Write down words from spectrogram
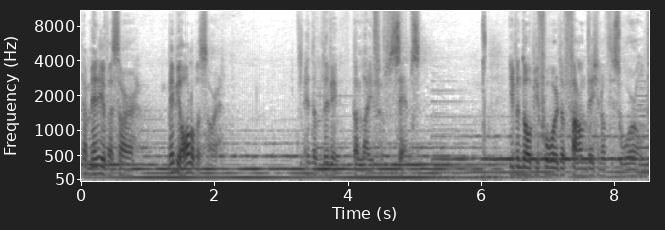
Yeah, many of us are, maybe all of us are, end up living the life of Samson. Even though before the foundation of this world,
